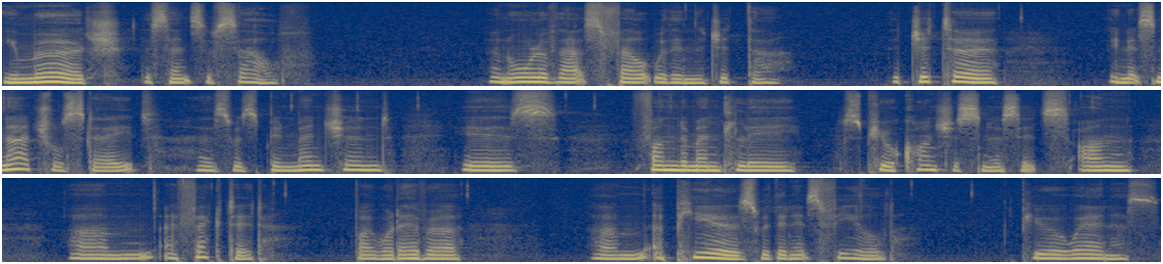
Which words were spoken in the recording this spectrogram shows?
emerge the sense of self. And all of that's felt within the citta. The citta, in its natural state, as has been mentioned, is fundamentally it's pure consciousness. It's un, um, affected by whatever um, appears within its field, pure awareness.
